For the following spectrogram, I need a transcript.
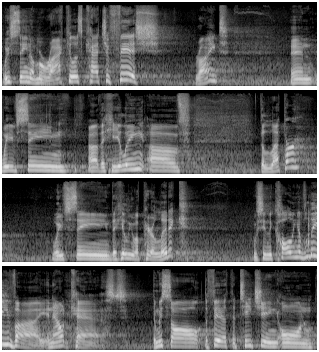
We've seen a miraculous catch of fish, right? And we've seen uh, the healing of the leper We've seen the healing of a paralytic. We've seen the calling of Levi, an outcast. Then we saw the fifth, the teaching on,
